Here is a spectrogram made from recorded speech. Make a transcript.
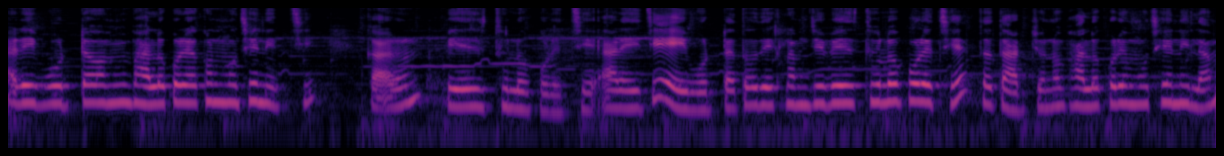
আর এই বোর্ডটাও আমি ভালো করে এখন মুছে নিচ্ছি। কারণ বেশ ধুলো পড়েছে। আর এই যে, এই বোর্ডটাতেও দেখলাম যে বেশ ধুলো পড়েছে, তো তার জন্য ভালো করে মুছে নিলাম।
